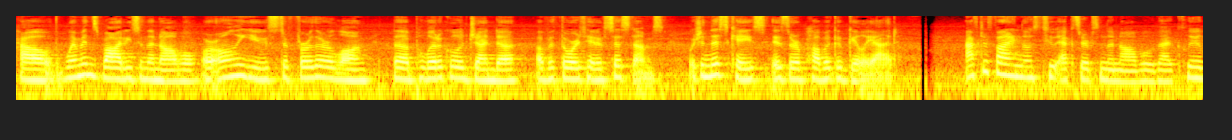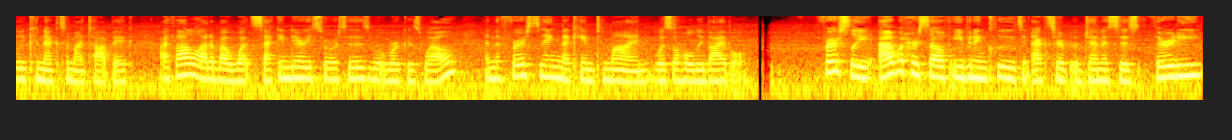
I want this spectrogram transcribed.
how women's bodies in the novel are only used to further along the political agenda of authoritative systems, which in this case is the Republic of Gilead. After finding those two excerpts in the novel that clearly connect to my topic, I thought a lot about what secondary sources would work as well, and the first thing that came to mind was the Holy Bible. Firstly, Atwood herself even includes an excerpt of Genesis 30,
